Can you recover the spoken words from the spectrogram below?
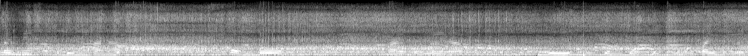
เลยไม่สมดุลกันนะครับ ผมโดนไปหมดเลยนะครับหมูหมูหมงหมงหมูหมูไปหมดเลย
